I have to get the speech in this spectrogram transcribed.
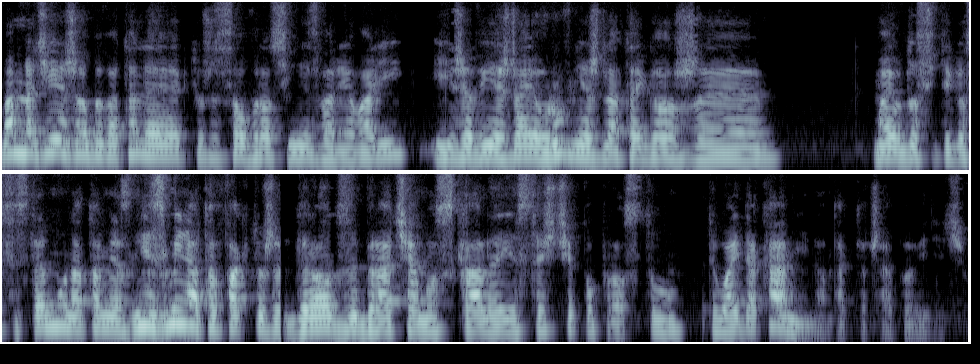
Mam nadzieję, że obywatele, którzy są w Rosji, nie zwariowali i że wyjeżdżają również dlatego, że mają dosyć tego systemu, natomiast nie zmienia to faktu, że drodzy bracia Moskale, jesteście po prostu tyłajdakami, no tak to trzeba powiedzieć.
